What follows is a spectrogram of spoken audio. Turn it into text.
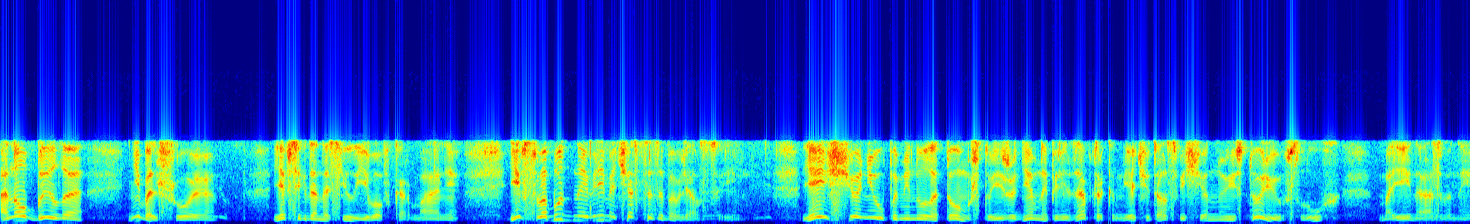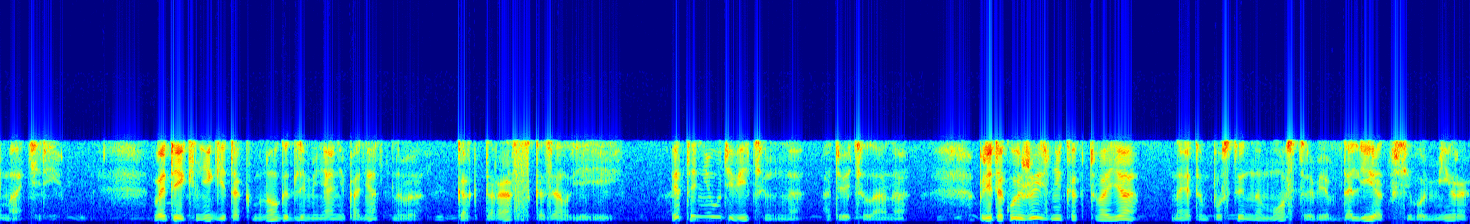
Оно было небольшое, я всегда носил его в кармане и в свободное время часто забавлялся им. Я еще не упомянул о том, что ежедневно перед завтраком я читал священную историю вслух моей названной матери. В этой книге так много для меня непонятного, как-то раз сказал я ей. «Это неудивительно», — ответила она. «При такой жизни, как твоя, на этом пустынном острове, вдали от всего мира,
